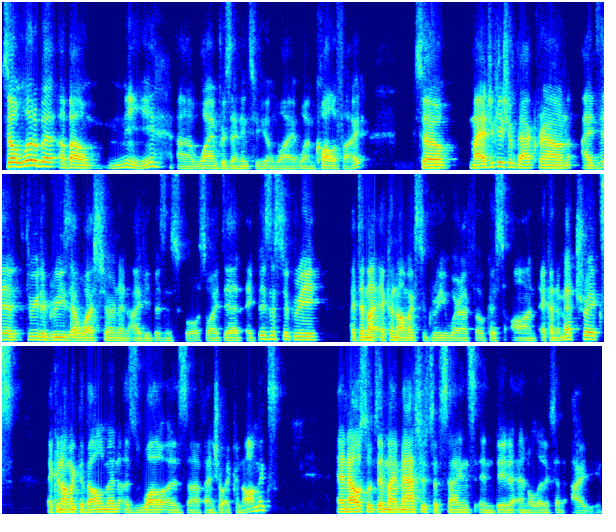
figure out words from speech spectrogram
So a little bit about me, uh, why I'm presenting to you and why, why I'm qualified. So my education background, I did three degrees at Western and Ivey Business School. So I did a business degree, I did my economics degree where I focus on econometrics, economic development, as well as uh, financial economics. And I also did my master's of science in data analytics at Ivey.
